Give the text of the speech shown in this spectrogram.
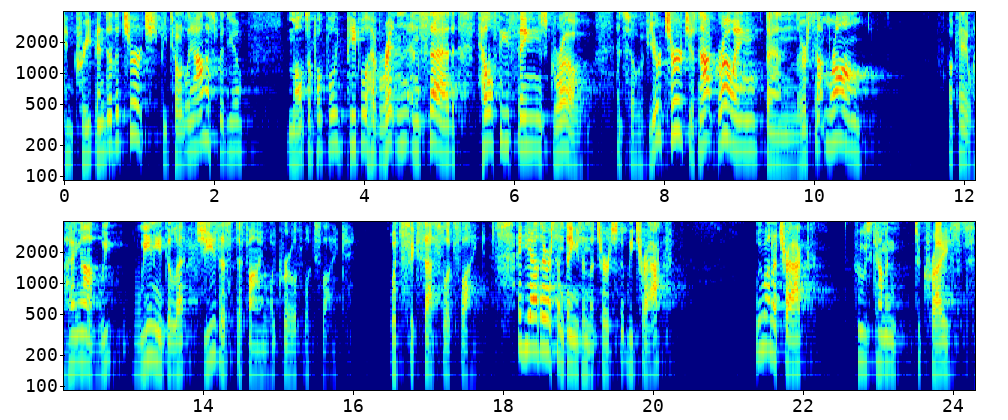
Can creep into the church, be totally honest with you. Multiple people have written and said, healthy things grow. And so if your church is not growing, then there's something wrong. Okay, well, hang on. We, we need to let Jesus define what growth looks like, what success looks like. And yeah, there are some things in the church that we track. We want to track who's coming to Christ,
